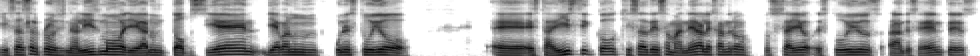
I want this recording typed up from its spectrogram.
quizás al profesionalismo, llegan a un top 100, llevan un, un estudio eh, estadístico, quizás de esa manera, Alejandro? No sé si hay estudios antecedentes.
